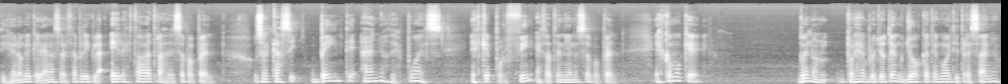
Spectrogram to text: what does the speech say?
dijeron que querían hacer esta película, él estaba detrás de ese papel. O sea, casi 20 años después es que por fin está teniendo ese papel. Es como que, bueno, por ejemplo, yo, tengo, yo que tengo 23 años,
